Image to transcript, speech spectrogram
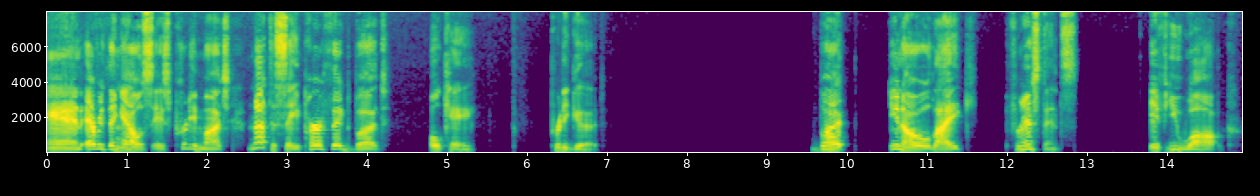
And everything else is pretty much, not to say perfect, but okay. Pretty good. But, you know, like, for instance, if you walk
